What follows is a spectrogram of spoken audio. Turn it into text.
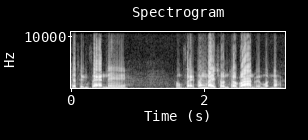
จะถึงแสนนี่ สงสัยต้องไล่ชนชาวบ้านไปหมดนะครับ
